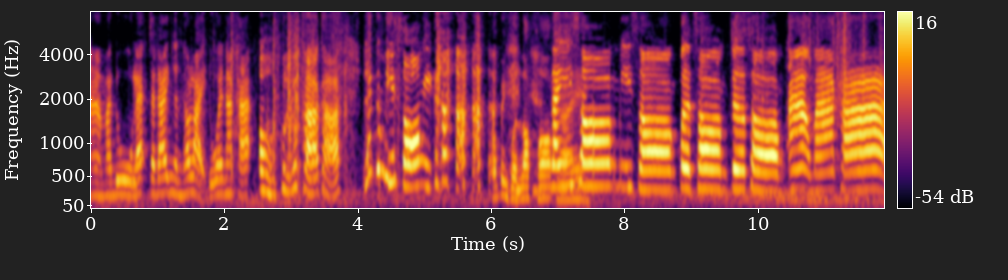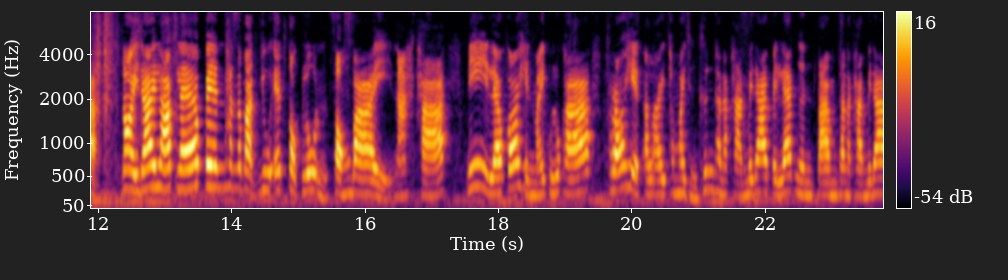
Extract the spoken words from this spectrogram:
อ่ามาดูและจะได้เงินเท่าไหร่ด้วยนะคะ โอ้คุณลูกค้าค่ะ และก็มีซองอีกค่ะ เขาเป็นคนรอบคอบในไงซองมีซอง เปิดซองเจอซอง อ้าวมาค่ะ หน่อยได้รับแล้วเป็นธนบัตร US ตกรุ่น 2 ใบนะคะ นี่แล้วก็เห็นไหมคุณลูกค้า เพราะเหตุอะไรทำไมถึงขึ้นธนาคารไม่ได้ไปแลกเงินตามธนาคารไม่ได้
